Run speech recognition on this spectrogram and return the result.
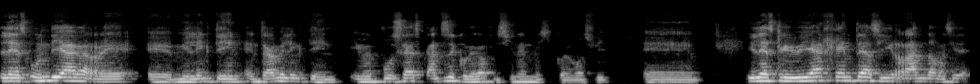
les, un día agarré eh, mi LinkedIn, entré a mi LinkedIn y me puse, antes de que hubiera oficina en México de BuzzFeed, eh, y le escribí a gente así random, así de,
